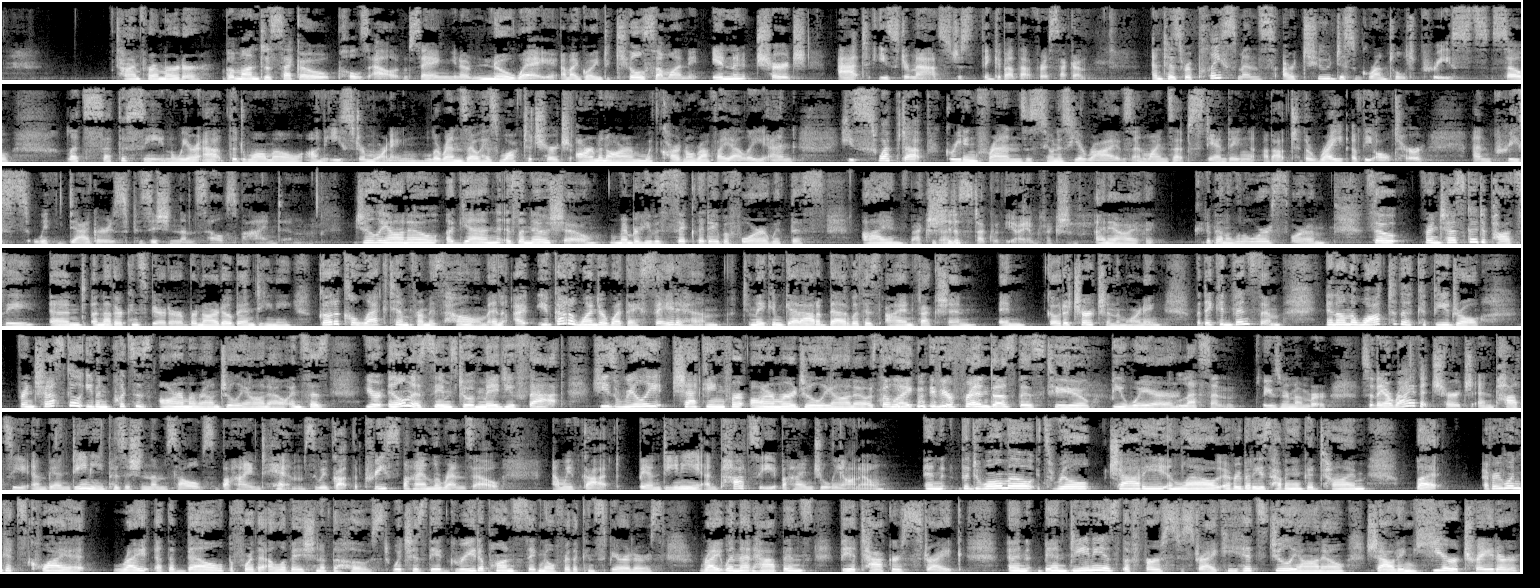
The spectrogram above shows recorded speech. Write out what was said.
Time for a murder. But Montesecco pulls out, saying, you know, no way am I going to kill someone in church at Easter Mass. Just think about that for a second. And his replacements are two disgruntled priests. So let's set the scene. We are at the Duomo on Easter morning. Lorenzo has walked to church arm in arm with Cardinal Raffaele and He's swept up, greeting friends as soon as he arrives, and winds up standing about to the right of the altar, and priests with daggers position themselves behind him. Giuliano, again, is a no-show. Remember, he was sick the day before with this eye infection. Should have stuck with the eye infection. I know, it could have been a little worse for him. So Francesco de Pazzi and another conspirator, Bernardo Bandini, go to collect him from his home, and I, you've got to wonder what they say to him to make him get out of bed with his eye infection and go to church in the morning. But they convince him, and on the walk to the cathedral, Francesco even puts his arm around Giuliano and says, your illness seems to have made you fat. He's really checking for armor, Giuliano. So like, if your friend does this to you, beware. Lesson. Please remember. So they arrive at church and Pazzi and Bandini position themselves behind him. So we've got the priest behind Lorenzo and we've got Bandini and Pazzi behind Giuliano. And the Duomo, it's real chatty and loud. Everybody's having a good time, but everyone gets quiet right at the bell before the elevation of the host, which is the agreed upon signal for the conspirators. Right when that happens, the attackers strike. And Bandini is the first to strike. He hits Giuliano, shouting, here, traitor.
